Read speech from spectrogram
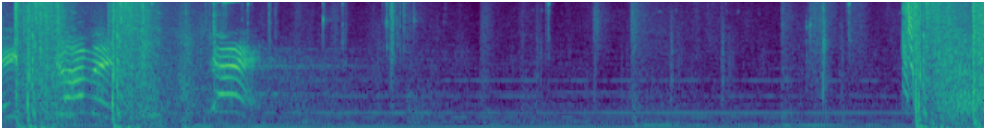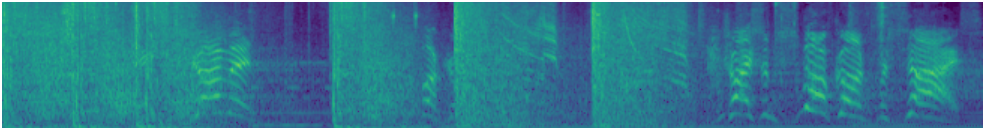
He's coming! Shit! He's coming! Fucker! Try some smoke on for size!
